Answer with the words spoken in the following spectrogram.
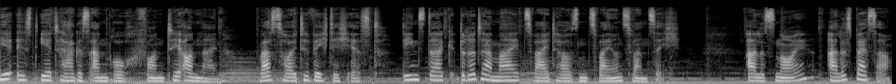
Hier ist Ihr Tagesanbruch von T-Online. Was heute wichtig ist. Dienstag, 3. Mai 2022. Alles neu, alles besser.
